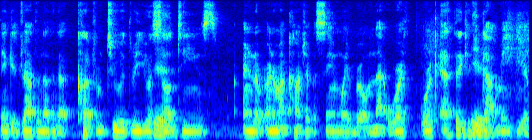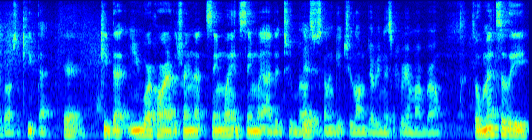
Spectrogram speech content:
Didn't get drafted, nothing. Got cut from two or three USL Yeah. teams. Ended up earning my contract the same way, bro. And that work work ethic has Yeah. got me here, bro. So keep that. Yeah. Keep that. You work hard after training that same way, the same way I did too, bro. It's Yeah. just gonna get you longevity in this career, my bro. So mentally,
